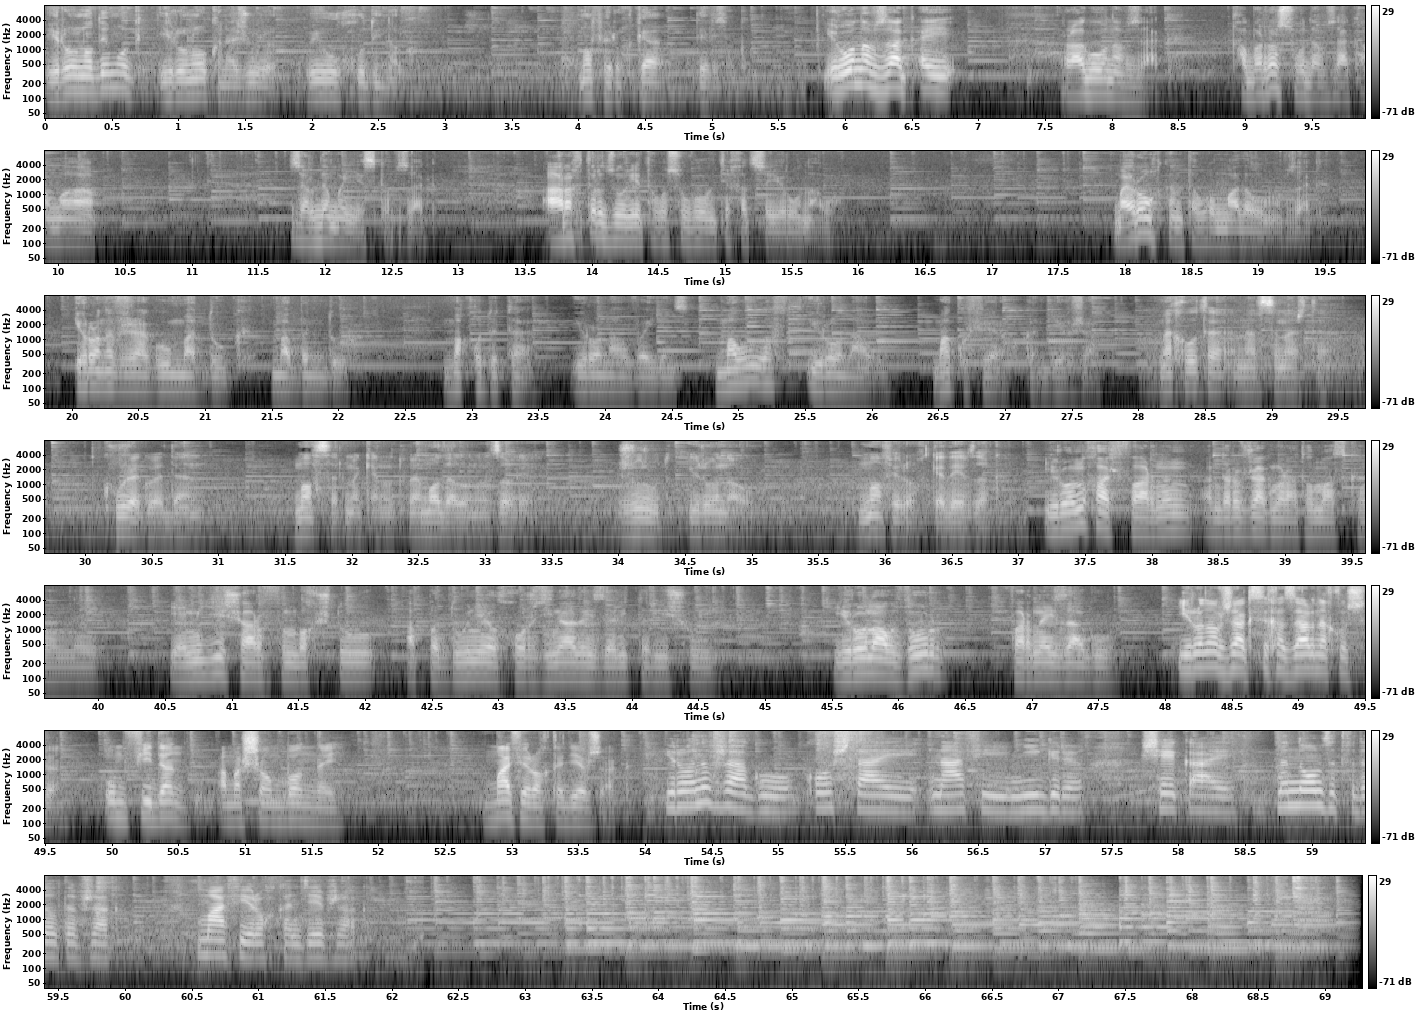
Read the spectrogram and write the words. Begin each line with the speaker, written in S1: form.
S1: ирон одемок, ирон канажура, ви у худинок. Маферухка девзок.
S2: Иронов зак, ай, рагонов зак. Хабарасудов зак, ама зардамаесков взак. Арахтар дзурет осугон тихатса иронов. Майронх кантава мадалонов зак.
S3: Иронов жагу мадук, мабынду, макудыта иронов военс, маулов иронов, макуферов кандев жак.
S4: Нахута нарсенашта Курак ваден, мав сармаканут ве мадалу назоге, журуд иронау, мав ирох кадевзак.
S5: Ирон хашфарнын андаров жак марат олмаз кананней. Ямиди шарфын бахшту, апа дунел хорзинада изари таришуи. Иронав зур фарнайзагу.
S6: Иронав жак сихазар накуша, умфидан, ама шомбонней. Мафирох кадев жак.
S7: Иронов жагу, коштай, нафи, нигры. شيكاي ننوم زد في دلتا فجاك ما في روح كان جيب جاك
